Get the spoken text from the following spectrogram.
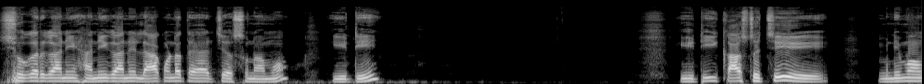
షుగర్ కానీ హనీ కానీ లేకుండా తయారు చేస్తున్నాము ఈ టీ. ఈ టీ కాస్ట్ వచ్చి మినిమం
